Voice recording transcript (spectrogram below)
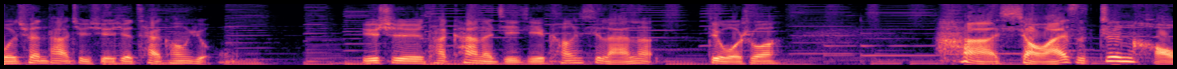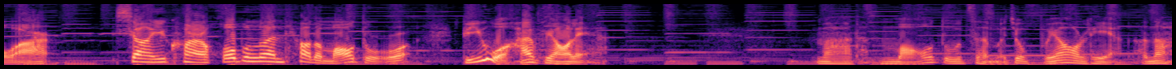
我劝他去学学蔡康永，于是他看了几集《康熙来了》，对我说：“哈，小 S 真好玩，像一块活蹦乱跳的毛肚，比我还不要脸。”妈的，毛肚怎么就不要脸了呢？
